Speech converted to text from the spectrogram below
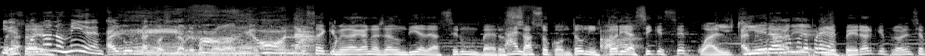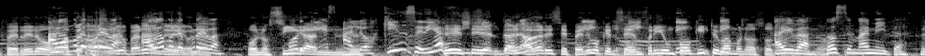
Y Bueno, después eso no es. nos miden. Alguna cosa te habremos robado. ¿No sabes que me da ganas ya de un día de hacer un versazo, contar una historia así que sea cualquiera y prueba. esperar que Florencia Ferrero Hagámosle o- prueba, digo, perdón, hagámosle eh, prueba. O nos Porque sigan. es a los 15 días Sí, sí, fijito, el- ¿no? a ver, esperemos que Tic, se tic, enfríe un tic, poquito y tic. vamos nosotros, Ahí va, ¿no? dos semanitas. Sí,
